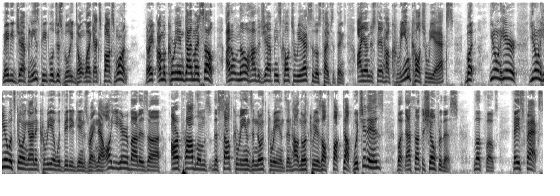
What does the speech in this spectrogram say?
maybe Japanese people just really don't like Xbox One. All right, I'm a Korean guy myself. I don't know how the Japanese culture reacts to those types of things. I understand how Korean culture reacts, but you don't hear you don't hear what's going on in Korea with video games right now. All you hear about is uh, our problems, the South Koreans and North Koreans, and how North Korea is all fucked up, which it is. But that's not the show for this. Look, folks, face facts.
